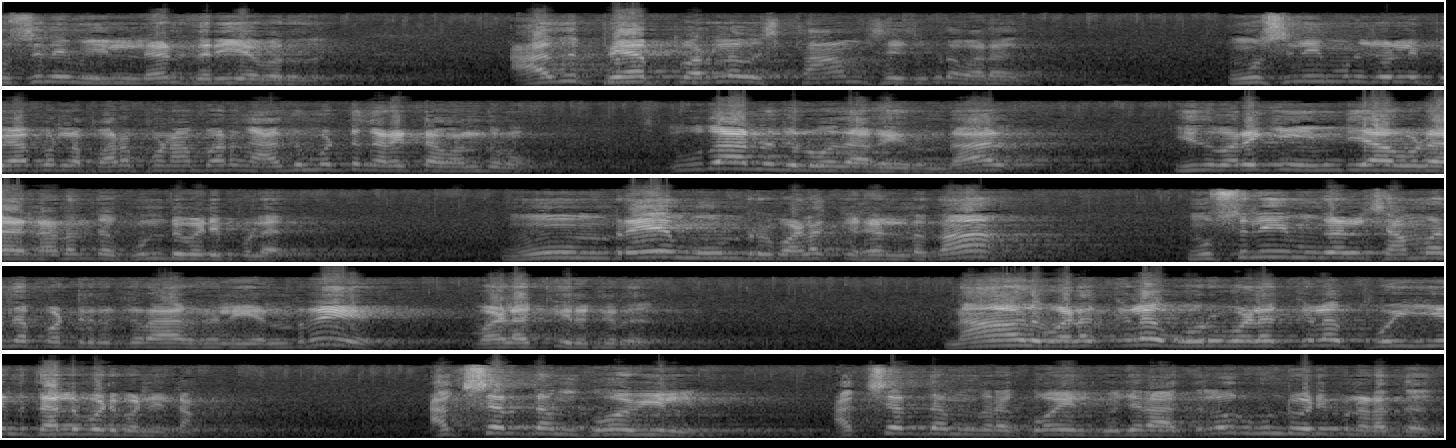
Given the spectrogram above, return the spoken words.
முஸ்லீம் இல்லைன்னு தெரிய வருது. அது பேப்பரில் ஸ்டாம்ப் சைஸ் கூட வராது. முஸ்லீம்னு சொல்லி பேப்பரில் பரப்பினா பாருங்கள் அது மட்டும் கரெக்டாக வந்துடும் உதாரணம் சொல்வதாக இருந்தால் இதுவரைக்கும் இந்தியாவில் நடந்த குண்டு வெடிப்பில் மூன்றே மூன்று வழக்குகளில் தான் முஸ்லீம்கள் சம்மந்தப்பட்டிருக்கிறார்கள் என்று வழக்கு இருக்கிறது. நாலு வழக்கில் ஒரு வழக்கில் பொய்ன்னு தள்ளுபடி பண்ணிட்டான். அக்ஷர்தம் கோவில் அக்ஷர்தம்ங்கிற கோயில் குஜராத்தில் ஒரு குண்டுவெடிப்பு நடந்தது.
